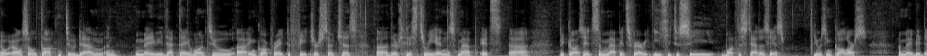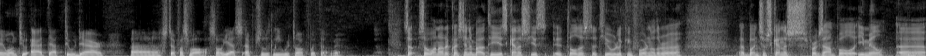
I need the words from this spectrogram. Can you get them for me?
and we're also talking to them, and maybe that they want to uh, incorporate the features such as uh, there's history in this map. It's uh, because it's a map. It's very easy to see what the status is using colors, and maybe they want to add that to their uh, stuff as well. So yes, absolutely, we talk with them. Yeah. So so one other question about the scanners. You s- uh, told us that you were looking for another. Uh, a bunch of scanners, for example, email. Uh,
